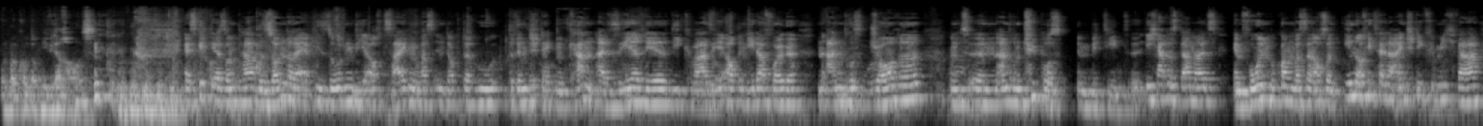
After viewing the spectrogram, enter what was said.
und man kommt auch nie wieder raus. es gibt ja so ein paar besondere Episoden, die auch zeigen, was in Doctor Who drinstecken kann als Serie, die quasi auch in jeder Folge ein anderes Genre und einen anderen Typus bedient. Ich habe es damals empfohlen bekommen, was dann auch so ein inoffizieller Einstieg für mich war,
